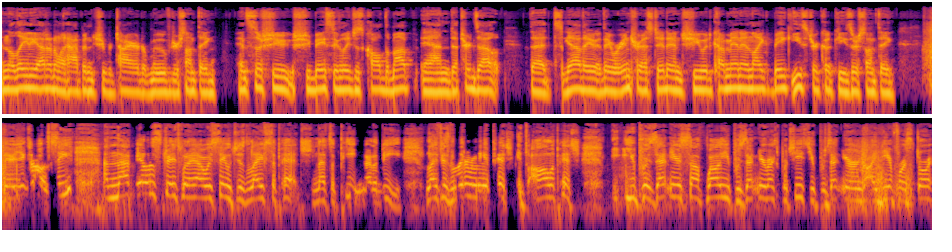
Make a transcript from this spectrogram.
And the lady, I don't know what happened. She retired or moved or something. And so she, she basically just called them up and it turns out that, yeah, they, they were interested and she would come in and like bake Easter cookies or something. There you go. See? And that illustrates what I always say, which is life's a pitch. And that's a P, not a B. Life is literally a pitch. It's all a pitch. You present yourself well, you present your expertise, you present your idea for a story.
